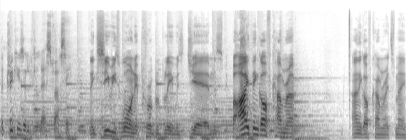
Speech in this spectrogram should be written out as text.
but Tricki's a little less fussy. I think series one, it probably was James, but I think off camera, I think off camera it's me.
